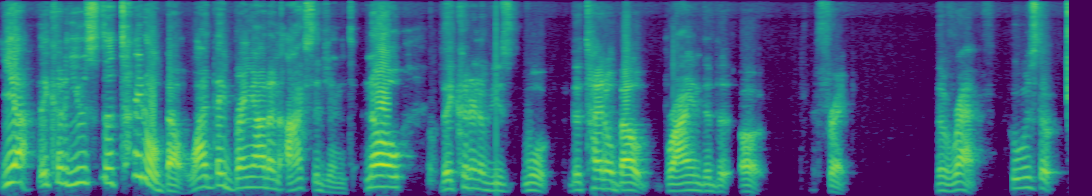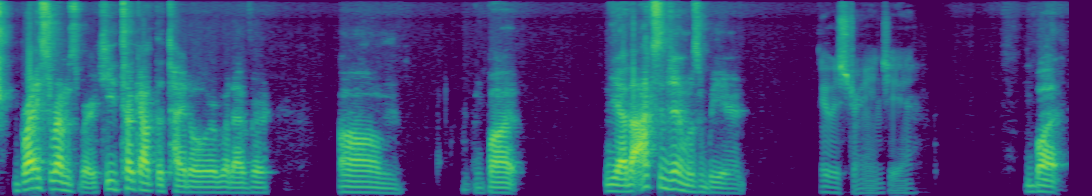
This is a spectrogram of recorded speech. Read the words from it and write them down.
Yeah, they could have used the title belt. Why'd they bring out an oxygen? t- no, they couldn't have used well the title belt. Bryan did the oh frick. The ref. Who was the Bryce Remsburg? He took out the title or whatever. Um but yeah, the oxygen was weird. It was strange. Yeah. but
